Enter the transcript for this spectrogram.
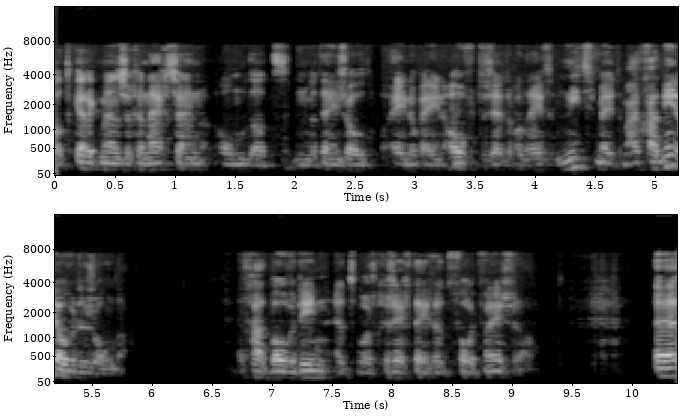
wat kerkmensen geneigd zijn om dat meteen zo één op één over te zetten, want het heeft niets mee te maken. Het gaat niet over de zondag. Het gaat bovendien, het wordt gezegd tegen het volk van Israël. Uh,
